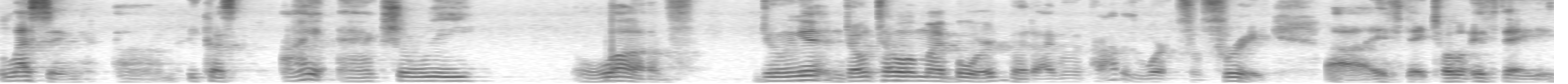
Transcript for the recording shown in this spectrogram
blessing um, because I actually love doing it. And don't tell my board but i would probably work for free uh, if they told if they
